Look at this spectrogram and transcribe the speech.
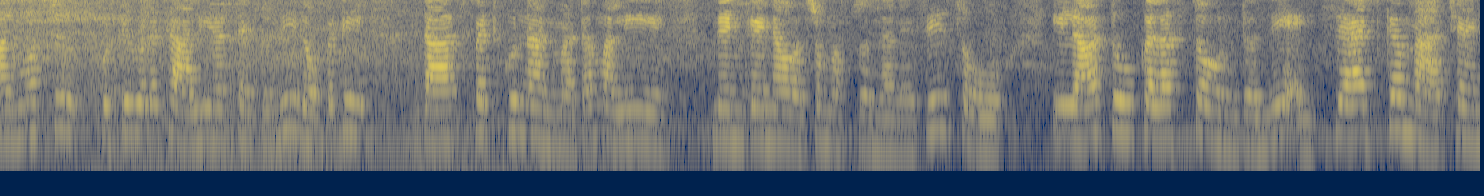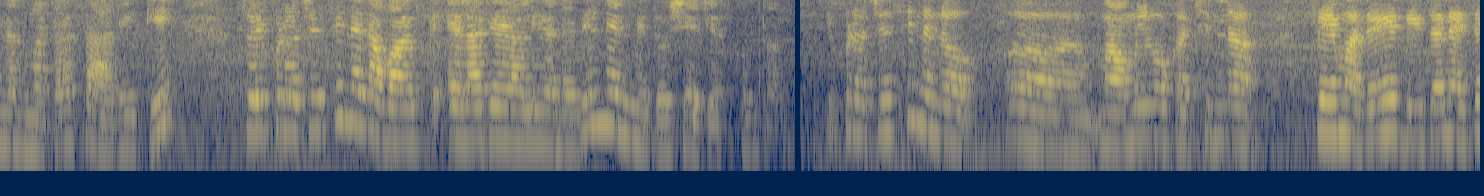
ఆల్మోస్ట్ కుట్టి కూడా చాలా ఇయర్స్ అవుతుంది ఇది ఒకటి దాచి పెట్టుకున్నా అనమాట మళ్ళీ దేనికైనా అవసరం వస్తుంది అనేసి సో ఇలా టూ కలర్స్తో ఉంటుంది. ఎగ్జాక్ట్గా మ్యాచ్ అయిందనమాట శారీకి. సో ఇప్పుడు వచ్చేసి నేను ఆ వర్క్ ఎలా చేయాలి అనేది నేను మీతో షేర్ చేసుకుంటాను. ఇప్పుడు వచ్చేసి నేను మామూలుగా ఒక చిన్న సేమ్ అదే డిజైన్ అయితే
